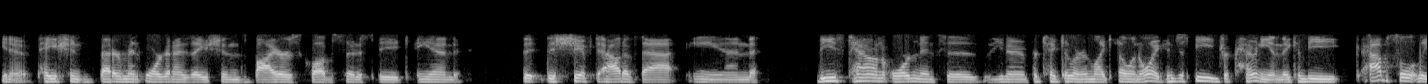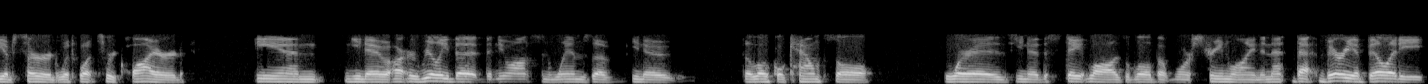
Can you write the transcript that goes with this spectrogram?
you know, patient betterment organizations, buyers clubs, so to speak, and the, the shift out of that and these town ordinances, you know, in particular in like Illinois, can just be draconian. They can be absolutely absurd with what's required, and you know, are really the the nuance and whims of you know the local council, whereas you know the state law is a little bit more streamlined, and that that variability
